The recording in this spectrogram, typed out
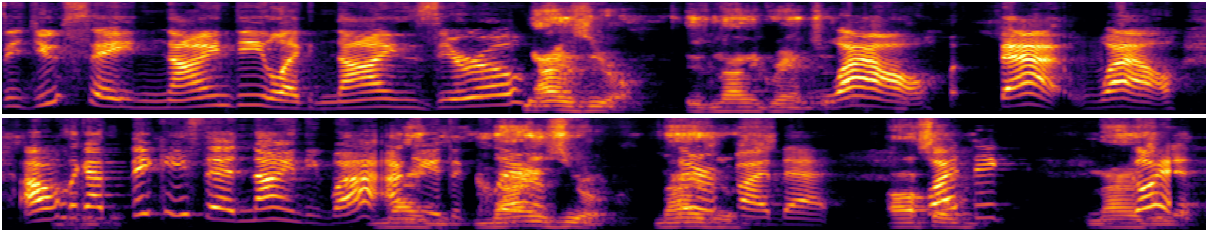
Did you say 90 like nine zero? Nine zero is 90 grandchildren. Wow. That wow. I was like, I think he said 90, but I, 90, I need to clarify, nine zero. Nine clarify zero. that. Also, well, I think go ahead.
